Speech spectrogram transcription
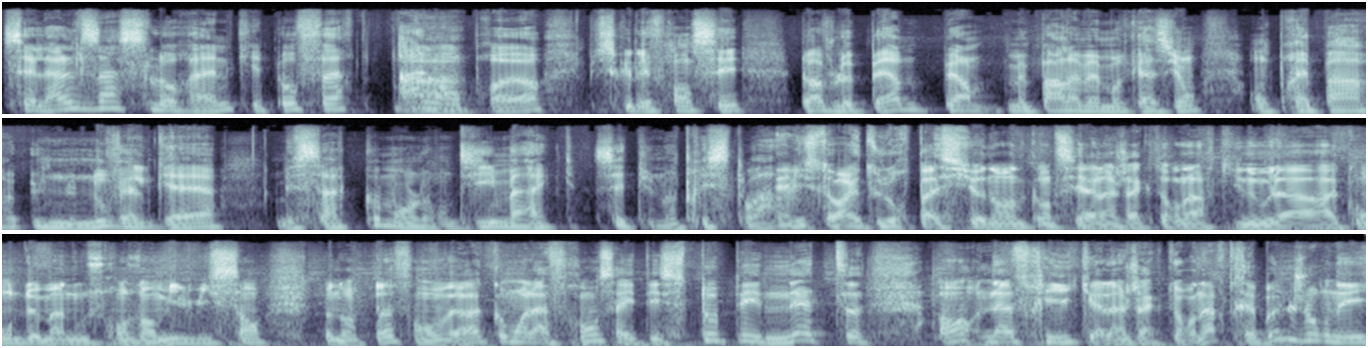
C'est l'Alsace-Lorraine qui est offerte à Ah. l'empereur, puisque les Français doivent le perdre. Per- Mais par la même occasion, on prépare une nouvelle guerre. Mais ça, comme on l'on dit, Mike, c'est une autre histoire. Et l'histoire est toujours passionnante quand c'est Alain-Jacques Tornard qui nous la raconte. Demain, nous serons en 1899. On verra comment la France a été stoppée net en Afrique. Alain-Jacques Tornard, très bonne journée.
